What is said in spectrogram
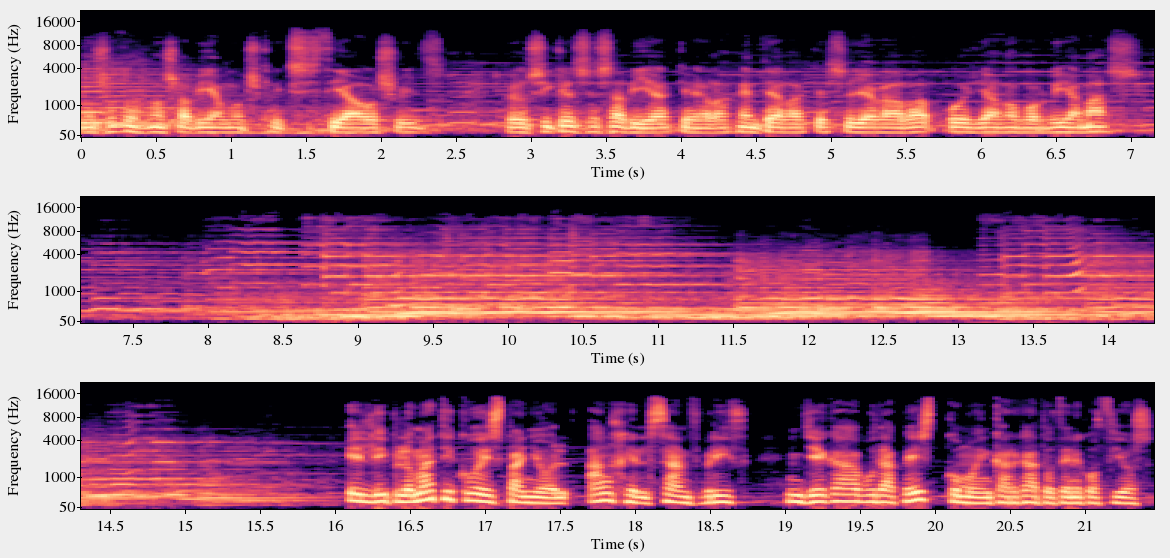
Nosotros no sabíamos que existía Auschwitz, pero sí que se sabía que a la gente a la que se llevaba pues ya no volvía más. El diplomático español Ángel Sanz Briz llega a Budapest como encargado de negocios.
